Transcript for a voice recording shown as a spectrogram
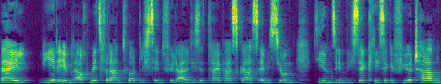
weil wir eben auch mitverantwortlich sind für all diese Treibhausgasemissionen, die uns in diese Krise geführt haben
